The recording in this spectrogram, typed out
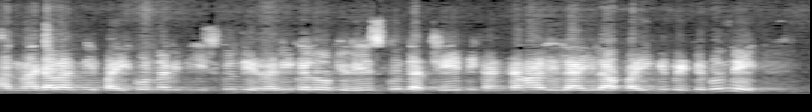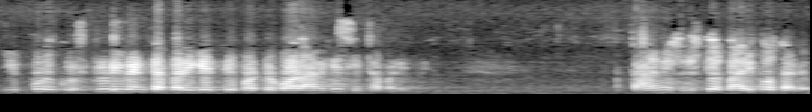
ఆ నగలన్నీ పైకున్నవి తీసుకుంది రవికలోకి వేసుకుంది ఆ చేతి కంకణాలు ఇలా ఇలా పైకి పెట్టుకుంది. ఇప్పుడు కృష్ణుడి వెంట పరిగెత్తి పట్టుకోవడానికి సిద్ధపడింది. తనని చూస్తే పారిపోతాడు.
